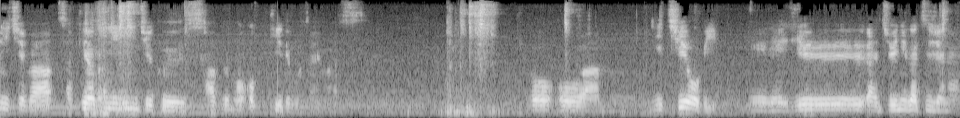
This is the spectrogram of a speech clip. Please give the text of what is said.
んにちは。先ほどに臨塾サブのオッキーでございます。今日は日曜日、えー、10あ12月じゃない、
